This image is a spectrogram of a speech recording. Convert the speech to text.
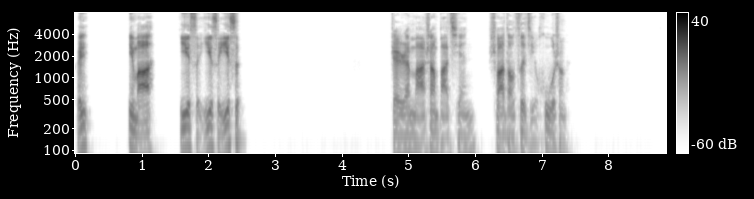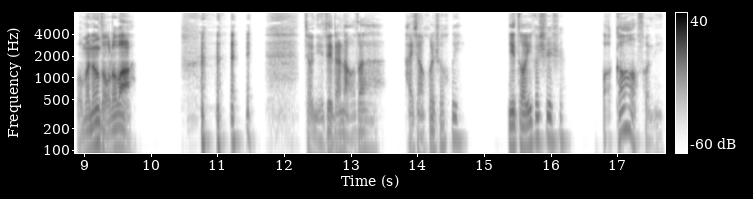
给，密码一四一四一四。这人马上把钱刷到自己户上了。我们能走了吧？就你这点脑子，还想混社会？你走一个试试！我告诉你，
